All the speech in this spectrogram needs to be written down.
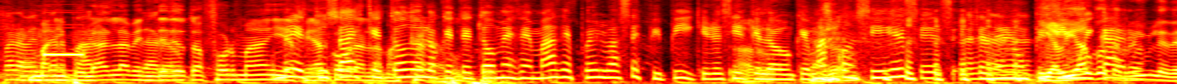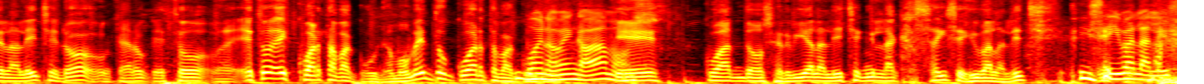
Para vender manipularla, más, vender claro. de otra forma y Hombre, al final tú sabes que todo cara, lo que te tomes de más después lo haces pipí. Quiero decir que lo que más claro. consigues es, es tener un pipí Y había muy algo caro. terrible de la leche, ¿no? Claro que esto, esto es cuarta vacuna, momento cuarta vacuna. Bueno, venga, vamos. Que es cuando servía la leche en la casa y se iba la leche. Y se iba la leche.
